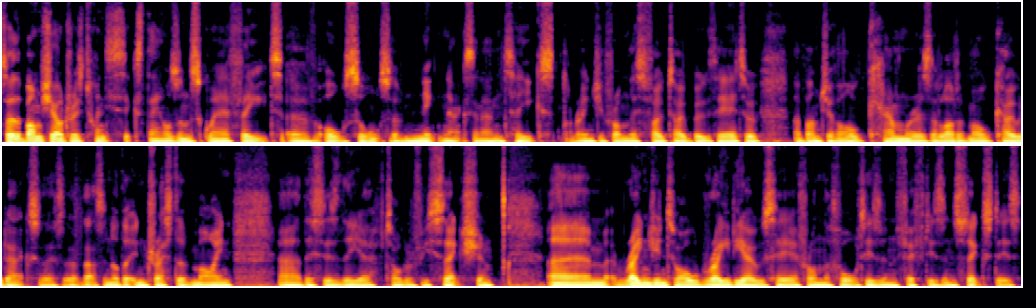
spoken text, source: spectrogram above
So the bomb shelter is 26,000 square feet of all sorts of knickknacks and antiques, ranging from this photo booth here to a bunch of old cameras, a lot of old Kodaks. That's another interest of mine. Uh, this is the uh, photography section. Um, ranging to old radios here from the 40s and 50s and 60s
